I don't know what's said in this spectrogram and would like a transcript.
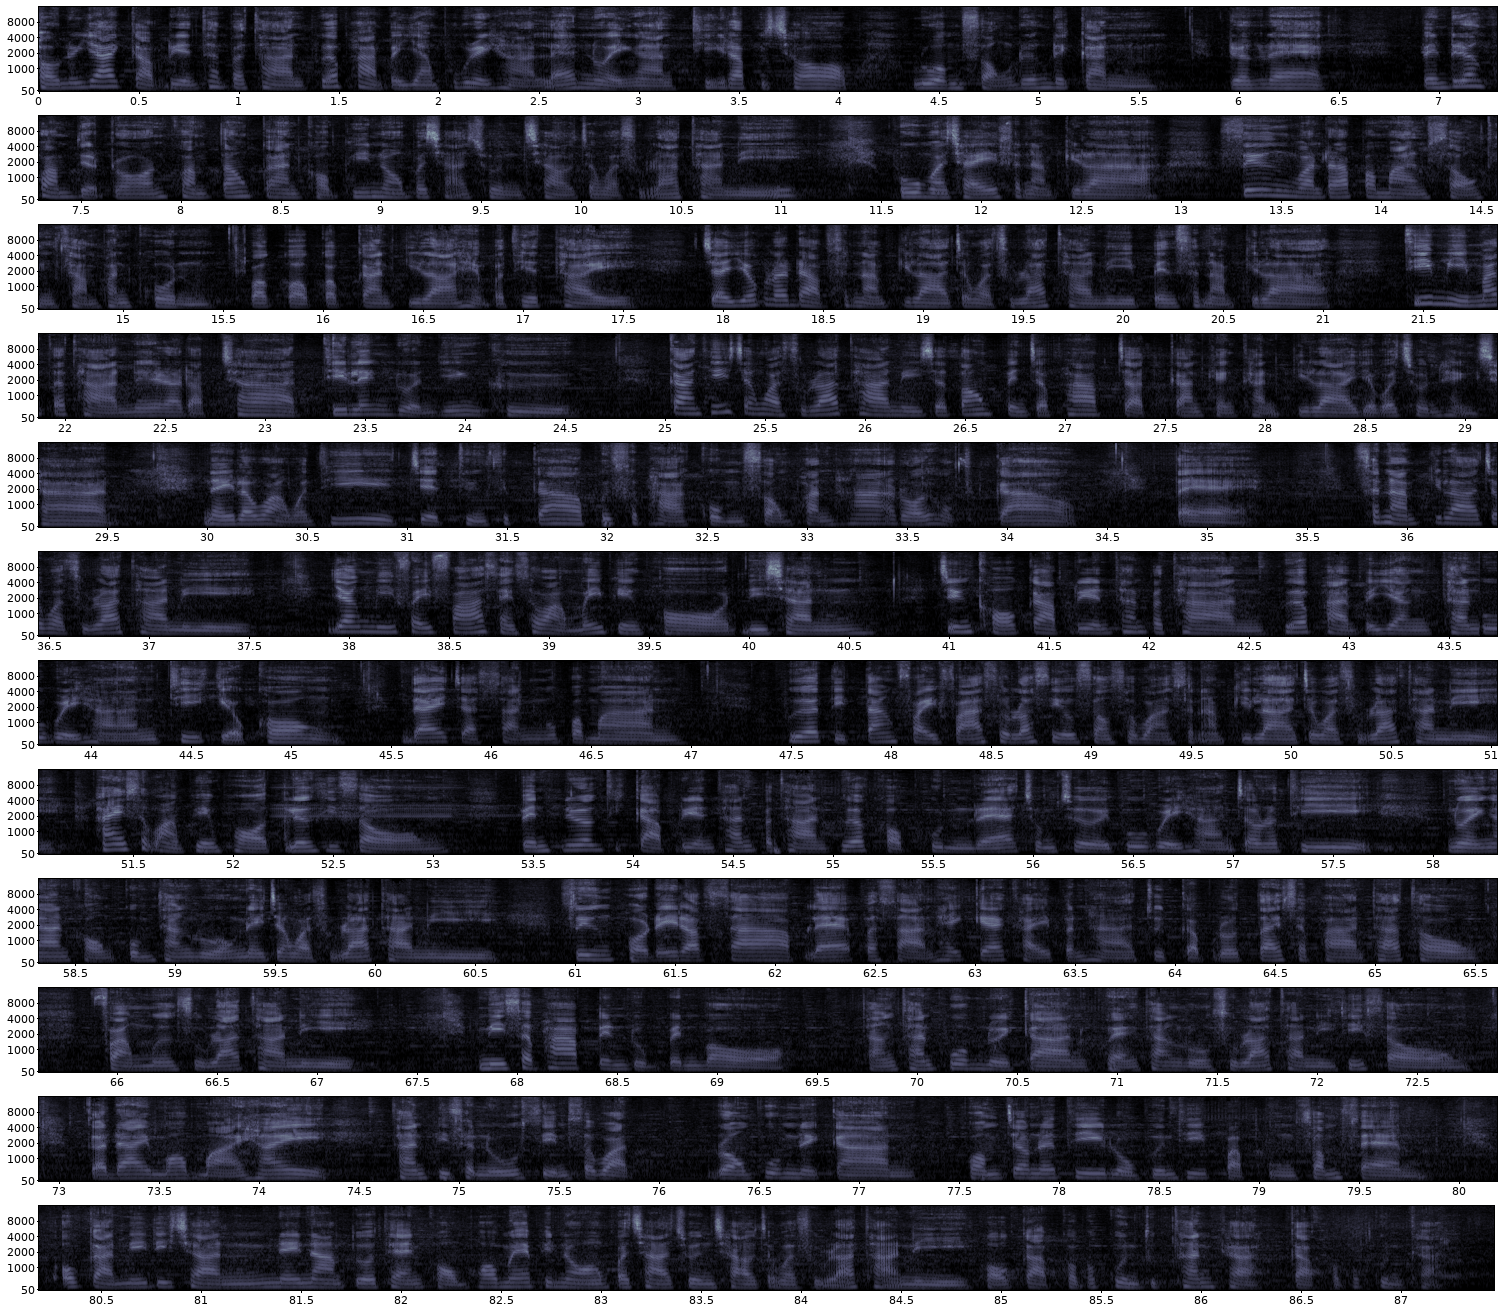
ขออนุญาตกลับเรียนท่านประธาน เพื่อผ่านไปยังผู้บริหารและหน่วยงานที่รับผิดชอบ รวม 2 เรื่องด้วยกัน เรื่องแรกเป็นเรื่องความเดือดร้อนความต้องการของพี่น้องประชาชนชาวจังหวัดสุราษฎร์ธานี ผู้มาใช้สนามกีฬา ซึ่งวันรับประมาณ 2-3,000 คน ประกอบกับการกีฬาแห่งประเทศไทย จะยกระดับสนามกีฬาจังหวัดสุราษฎร์ธานีเป็นสนามกีฬาที่มีมาตรฐานในระดับชาติที่เร่งด่วนยิ่งคือ การที่จังหวัดสุราษฎร์ธานีจะต้องเป็นเจ้าภาพจัดการแข่งขันกีฬาเยาวชนแห่งชาติ ในระหว่างวันที่ 7-19 พฤษภาคม 2569 แต่สนามกีฬาจังหวัดสุราษฎร์ธานี ยังมีไฟฟ้าแสงสว่างไม่เพียงพอดิฉัน จึงขอกราบเรียนท่านประธาน เพื่อผ่านไปยังท่านผู้บริหารที่เกี่ยวข้อง ได้จัดสรรงบประมาณ พื่อติดตั้งไฟฟ้าโซลาร์เซลล์ส่องสว่างสนามกีฬาจังหวัดสุราษฎร์ธานี ให้สว่างเพียงพอเรื่องที่สองเป็นเรื่องที่กราบเรียนท่านประธาน เพื่อขอบคุณและชมเชยผู้บริหารเจ้าหน้าที่ หน่วยงานของกรมทางหลวงในจังหวัดสุราษฎร์ธานี ซึ่งพอได้รับทราบและประสานให้แก้ไขปัญหาจุดกับรถใต้สะพานท่าทอง ฝั่งเมืองสุราษฎร์ธานี มีสภาพเป็นหลุมเป็นบ่อทั้งท่านผู้อำนวยการแขวงทางหลวงสุราษฎร์ธานีที่สองก็ได้มอบหมายให้ท่านพิษณุสินสวัสดิ์ รองผู้อำนวยการ พร้อมเจ้าหน้าที่ลงพื้นที่ปรับปรุงซ่อมแซม โอกาสนี้ดิฉัน ในนามตัวแทนของพ่อแม่พี่น้องประชาชนชาวจังหวัดสุราษฎร์ธานี ขอกราบขอบพระคุณทุกท่านค่ะกราบขอบพระคุณค่ะ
